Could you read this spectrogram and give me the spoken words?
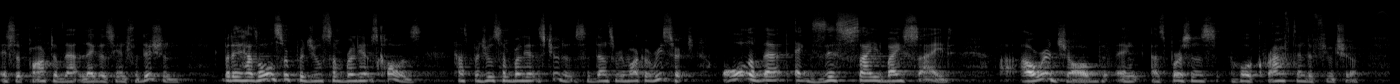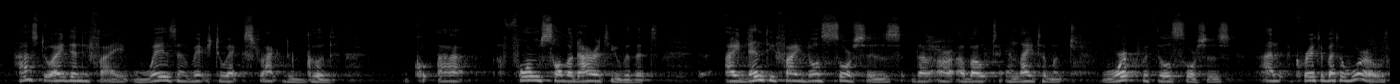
it's a part of that legacy and tradition. But it has also produced some brilliant scholars, has produced some brilliant students, has done some remarkable research. All of that exists side by side. Our job as persons who are crafting the future has to identify ways in which to extract the good, uh, form solidarity with it, identify those sources that are about enlightenment, work with those sources, and create a better world,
